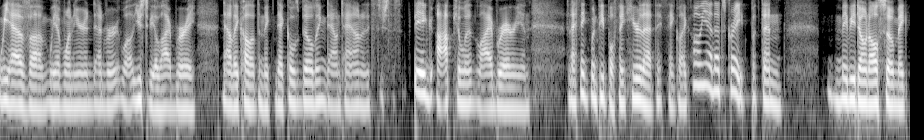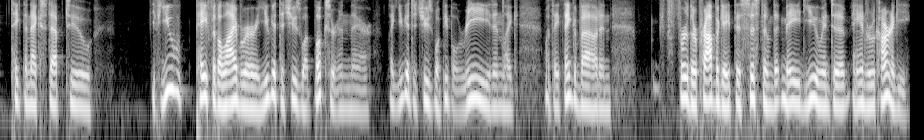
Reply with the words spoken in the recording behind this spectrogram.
We have um, we have one here in Denver. Well, it used to be a library. Now they call it the McNichols Building downtown, and it's just this big opulent library. And and I think when people think hear that, they think like, oh yeah, that's great. But then maybe don't also make take the next step to if you pay for the library, you get to choose what books are in there like you get to choose what people read and like what they think about and further propagate this system that made you into Andrew Carnegie.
